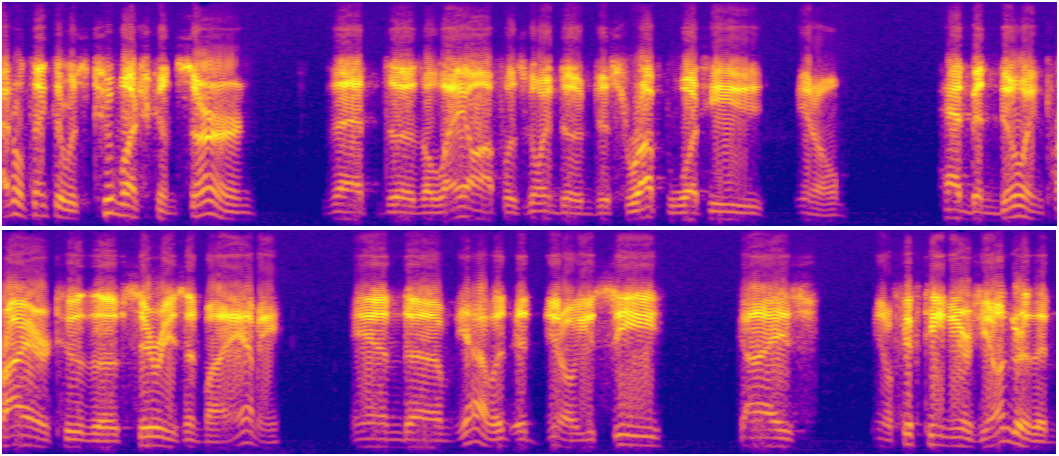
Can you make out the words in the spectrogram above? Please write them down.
I don't think there was too much concern that the the layoff was going to disrupt what he, you know, had been doing prior to the series in Miami. And um, yeah, it, it, you know, you see guys, you know, 15 years younger than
